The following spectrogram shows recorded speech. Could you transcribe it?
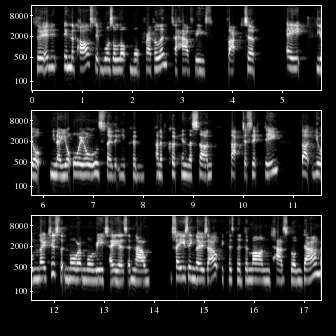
So in, in the past, it was a lot more prevalent to have these factor eight, your you know your oils, so that you can kind of cook in the sun. Factor 15 but you'll notice that more and more retailers are now phasing those out because the demand has gone down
